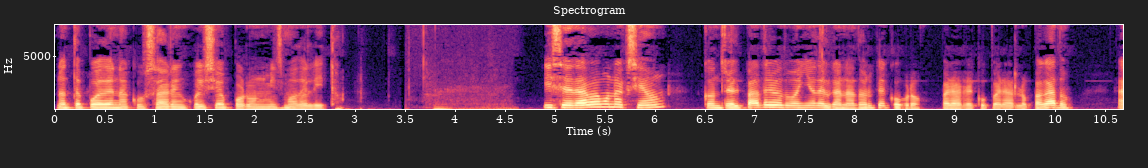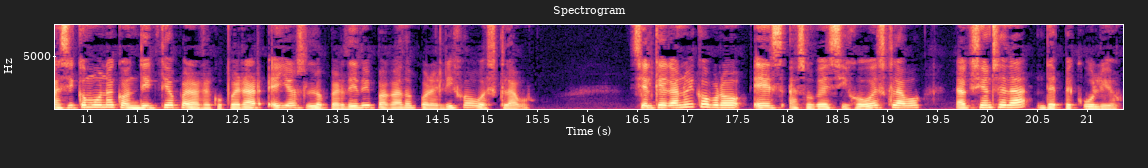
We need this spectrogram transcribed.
no te pueden acusar en juicio por un mismo delito. Y se daba una acción contra el padre o dueño del ganador que cobró para recuperar lo pagado, así como una condictio para recuperar ellos lo perdido y pagado por el hijo o esclavo. Si el que ganó y cobró es a su vez hijo o esclavo, la acción se da de peculio,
